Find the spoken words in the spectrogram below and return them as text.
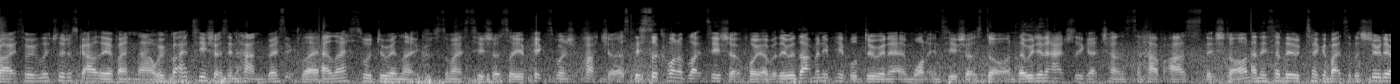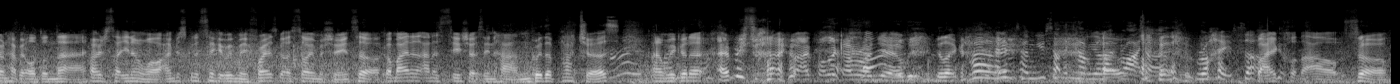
Right, so we've literally just got out of the event now. We've got our t-shirts in hand, basically. LS were doing like customized t-shirts, so you picked a bunch of patches. They still come on a black t-shirt for you, but there were that many people doing it and wanting t-shirts done that we didn't actually get a chance to have ours stitched on. And they said they would take them back to the studio and have it all done there. I was just like, you know what, I'm just gonna take it with me. Freya's got a sewing machine, so got mine and Anna's t-shirts in hand with the patches, and we're gonna, every time I put the camera on you, you're like, hi. And every time you start the camera, you're like, oh. right, so, right, so. But I cut that out, so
